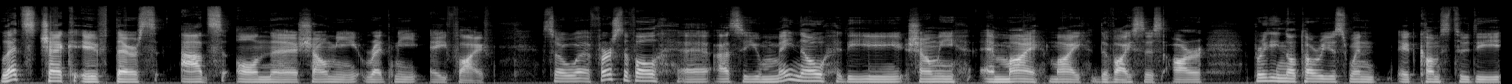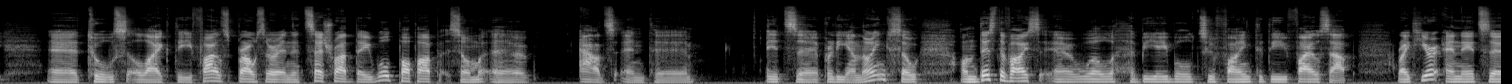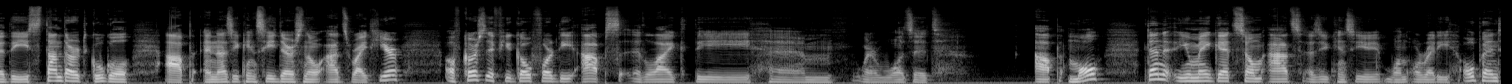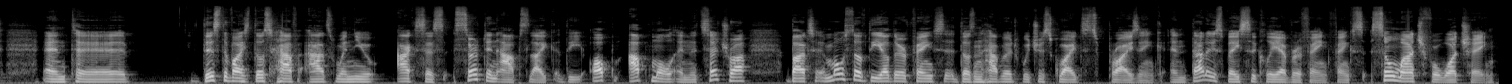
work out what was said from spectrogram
Let's check if there's ads on uh, Xiaomi Redmi A5. So uh, first of all, uh, as you may know, the Xiaomi MIUI devices are pretty notorious when it comes to the uh, tools like the files browser and etc. They will pop up some uh, ads and uh, it's uh, pretty annoying. So on this device, uh, we'll be able to find the Files app right here, and it's uh, the standard Google app. And as you can see, there's no ads right here. Of course, if you go for the apps like the um, where was it? app mall then you may get some ads as you can see one already opened and uh, this device does have ads when you access certain apps like the app mall and etc but most of the other things doesn't have it which is quite surprising. And that is basically everything. Thanks so much for watching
